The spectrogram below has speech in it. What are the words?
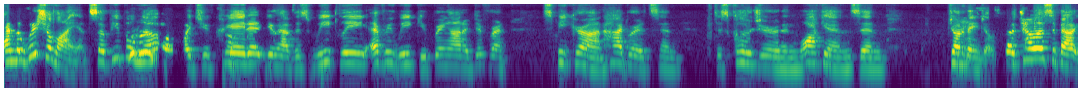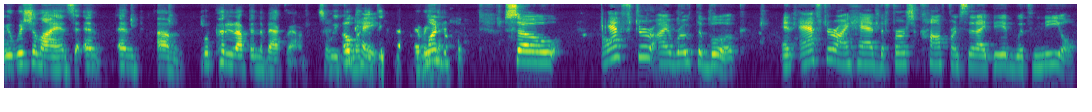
And the Wish Alliance. So people Woo-hoo. know what you've created. You have this weekly, every week you bring on a different speaker on hybrids and disclosure and walk-ins and Joan of Angels. So tell us about your Wish Alliance and and um, we'll put it up in the background so we can look Okay. at the everything. Wonderful. So after I wrote the book and after I had the first conference that I did with Neil,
